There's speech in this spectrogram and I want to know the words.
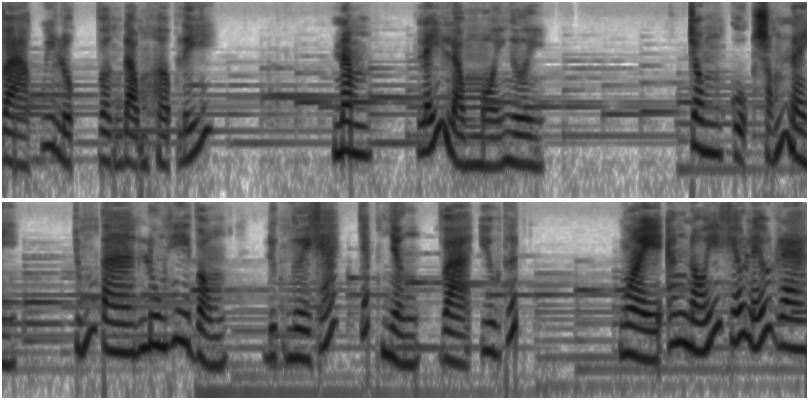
và quy luật vận động hợp lý. 5. Lấy lòng mọi người. Trong cuộc sống này, chúng ta luôn hy vọng được người khác chấp nhận và yêu thích ngoài ăn nói khéo léo ra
